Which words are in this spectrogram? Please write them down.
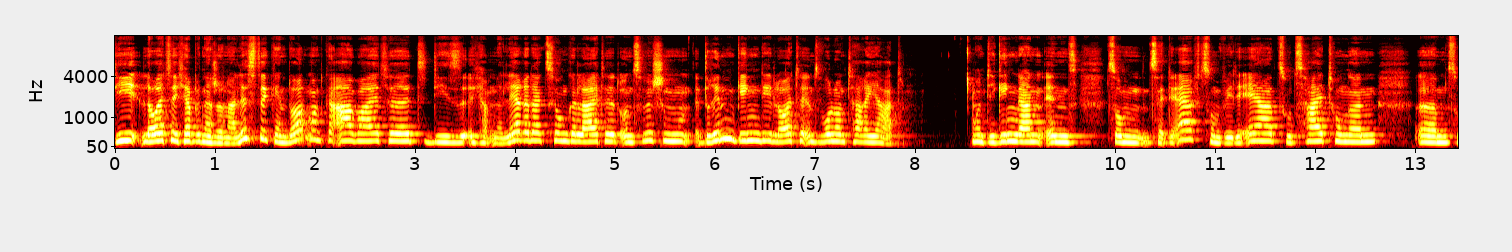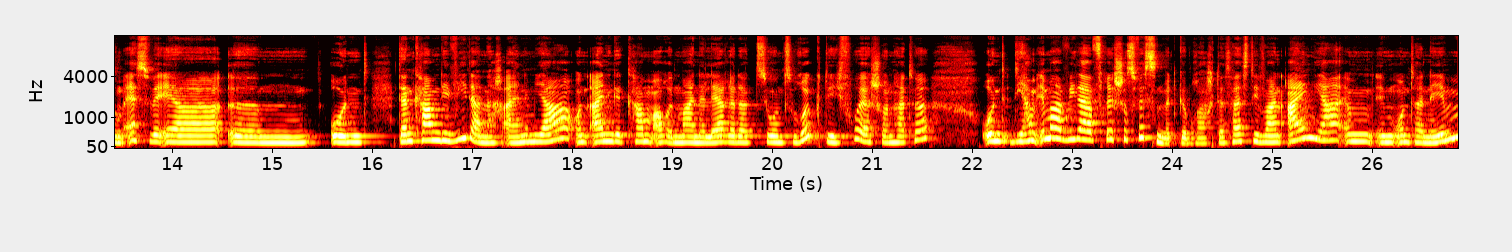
die Leute, ich habe in der Journalistik in Dortmund gearbeitet, diese, ich habe eine Lehrredaktion geleitet und zwischendrin gingen die Leute ins Volontariat. Und die gingen dann ins, zum ZDF, zum WDR, zu Zeitungen, ähm, zum SWR. Ähm, und dann kamen die wieder nach einem Jahr und einige kamen auch in meine Lehrredaktion zurück, die ich vorher schon hatte. Und die haben immer wieder frisches Wissen mitgebracht. Das heißt, die waren ein Jahr im, im Unternehmen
